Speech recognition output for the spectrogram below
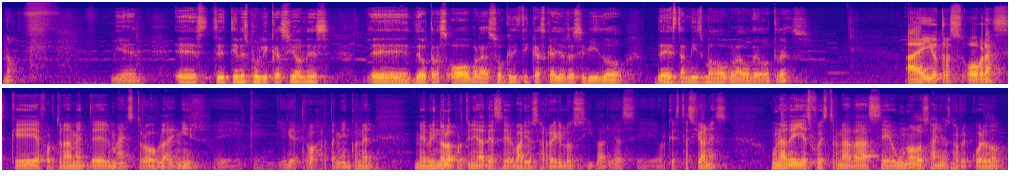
No. Bien. Este, ¿Tienes publicaciones eh, de otras obras o críticas que hayas recibido de esta misma obra o de otras? Hay otras obras que afortunadamente el maestro Vladimir, eh, que llegué a trabajar también con él, me brindó la oportunidad de hacer varios arreglos y varias eh, orquestaciones. Una de ellas fue estrenada hace uno o dos años, no recuerdo,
